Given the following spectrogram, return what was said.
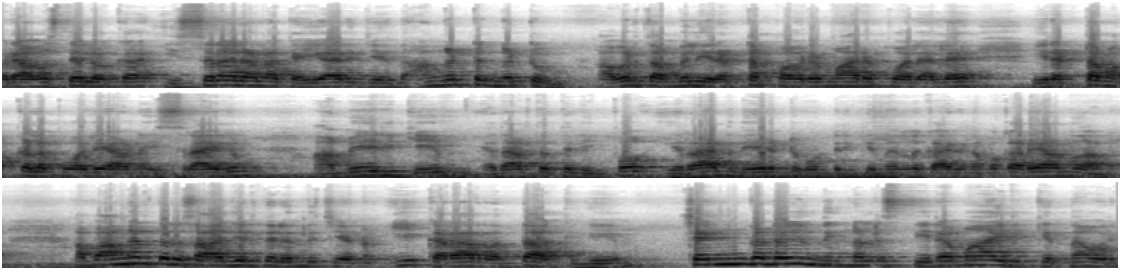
ഒരവസ്ഥയിലൊക്കെ ഇസ്രായേലാണ് കൈകാര്യം ചെയ്യുന്നത്. അങ്ങോട്ടും ഇങ്ങോട്ടും അവർ തമ്മിൽ ഇരട്ട പൗരന്മാരെ പോലെ അല്ലെ ഇരട്ട മക്കളെ പോലെയാണ് ഇസ്രായേലും അമേരിക്കയും യഥാർത്ഥത്തിൽ ഇപ്പോൾ ഇറാൻ നേരിട്ട് കൊണ്ടിരിക്കുന്ന കാര്യം നമുക്കറിയാവുന്നതാണ്. അപ്പൊ അങ്ങനത്തെ ഒരു സാഹചര്യത്തിൽ എന്ത് ചെയ്യണം? ഈ കരാർ റദ്ദാക്കുകയും ചെങ്കടലിൽ നിങ്ങൾ സ്ഥിരമായിരിക്കുന്ന ഒരു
